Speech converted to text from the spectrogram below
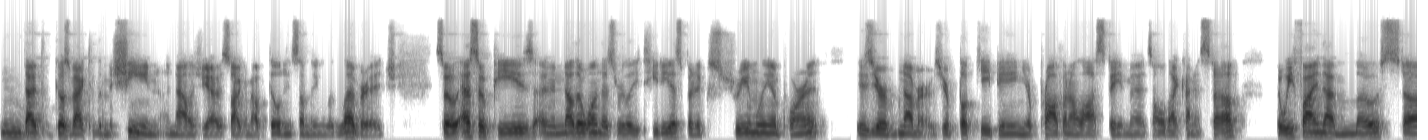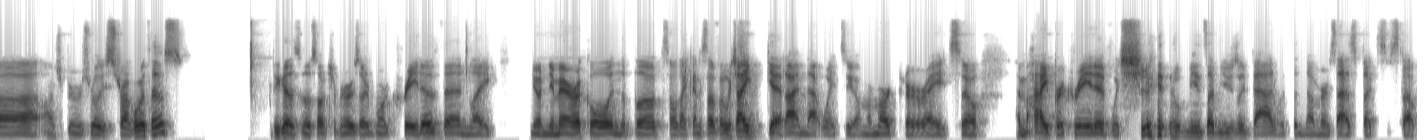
And that goes back to the machine analogy I was talking about, building something with leverage. So SOPs and another one that's really tedious but extremely important is your numbers, your bookkeeping, your profit and loss statements, all that kind of stuff. But we find that most uh, entrepreneurs really struggle with this because most entrepreneurs are more creative than like you know numerical in the books, all that kind of stuff. Which I get. I'm that way too. I'm a marketer, right? So I'm hyper creative, which means I'm usually bad with the numbers aspects of stuff.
